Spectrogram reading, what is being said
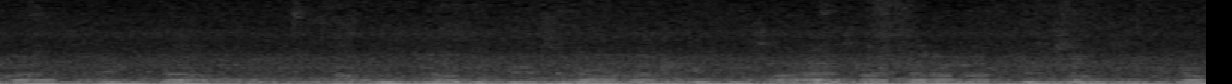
బ్రాంచ్ని ఇంకా అభివృద్ధిలోకి తీసుకురావడానికి మీ సహాయ సహకారాలు అందించాల్సిందిగా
